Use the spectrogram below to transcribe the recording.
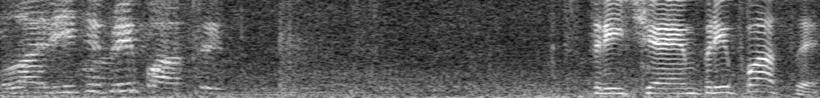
Ловите припасы. Встречаем припасы.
